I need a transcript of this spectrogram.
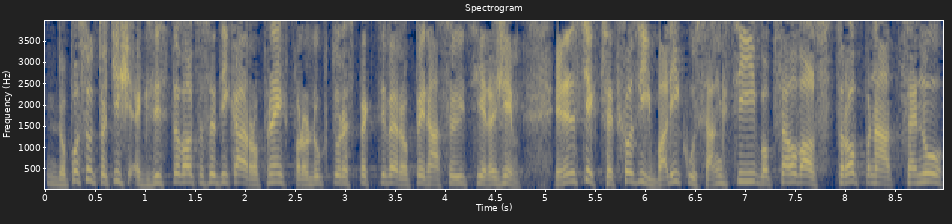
Doposud totiž existoval, co se týká ropných produktů, respektive ropy, následující režim. Jeden z těch předchozích balíků sankcí obsahoval strop na cenu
